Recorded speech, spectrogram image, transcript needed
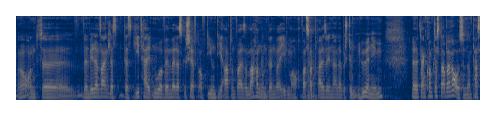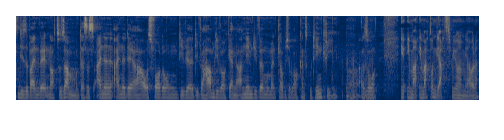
Und äh, wenn wir dann sagen, das, das geht halt nur, wenn wir das Geschäft auf die und die Art und Weise machen und wenn wir eben auch Wasserpreise in einer bestimmten Höhe nehmen, äh, dann kommt das dabei raus und dann passen diese beiden Welten auch zusammen. Und das ist eine, eine der Herausforderungen, die wir, die wir haben, die wir auch gerne annehmen, die wir im Moment, glaube ich, aber auch ganz gut hinkriegen. Also ihr, macht, ihr macht um die 80 Millionen im Jahr, oder?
